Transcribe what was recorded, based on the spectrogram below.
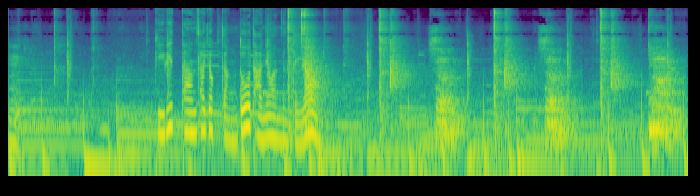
응. 비비탄 사격장도 다녀왔는데요. seven, seven, nine,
